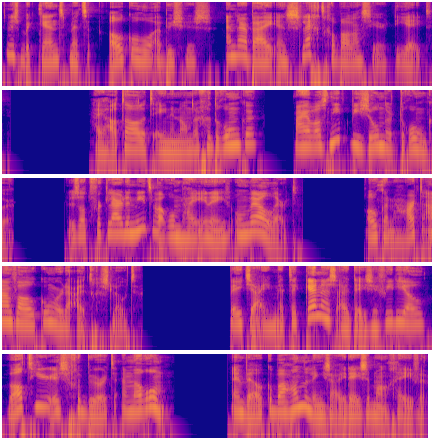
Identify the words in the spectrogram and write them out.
en is bekend met zijn alcoholabuses en daarbij een slecht gebalanceerd dieet. Hij had al het een en ander gedronken, maar hij was niet bijzonder dronken. Dus dat verklaarde niet waarom hij ineens onwel werd. Ook een hartaanval kon worden uitgesloten. Weet jij met de kennis uit deze video wat hier is gebeurd en waarom? En welke behandeling zou je deze man geven?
